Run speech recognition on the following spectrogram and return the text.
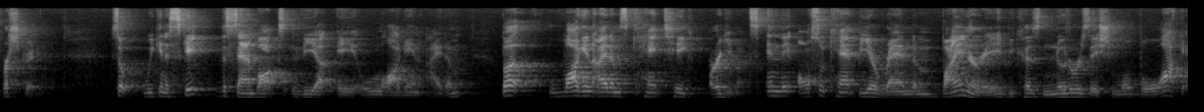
Frustrating. So we can escape the sandbox via a login item, but login items can't take arguments, and they also can't be a random binary because notarization will block it.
